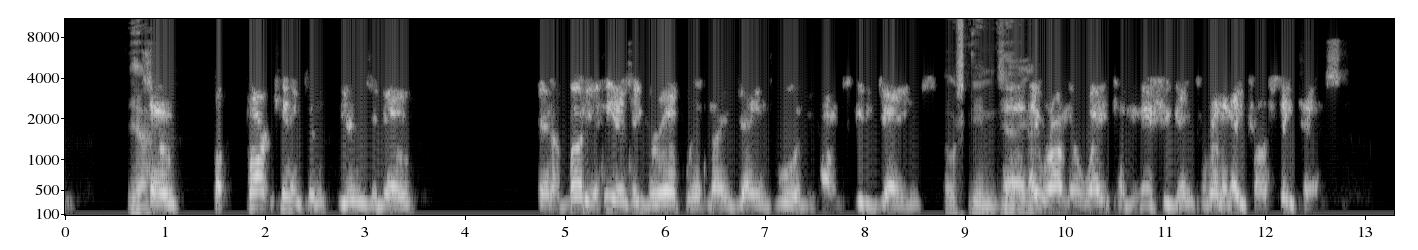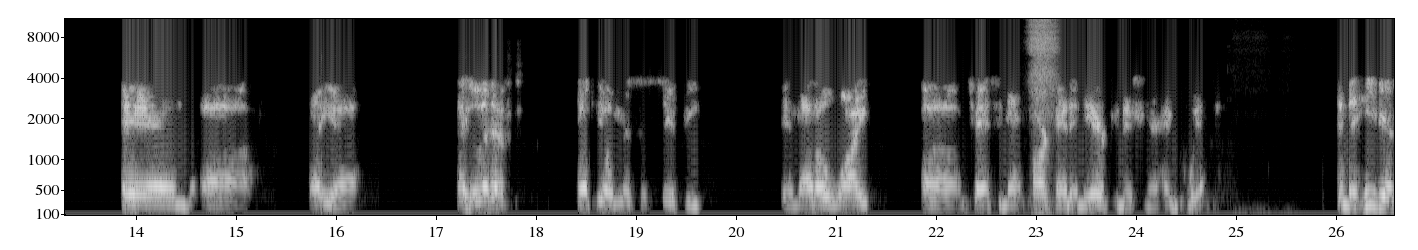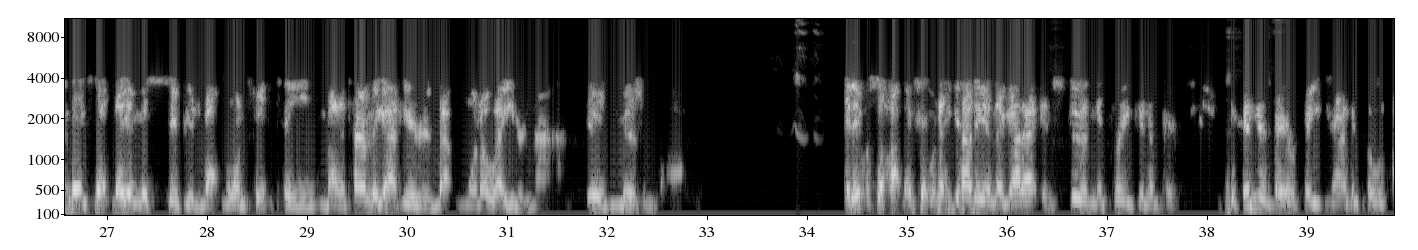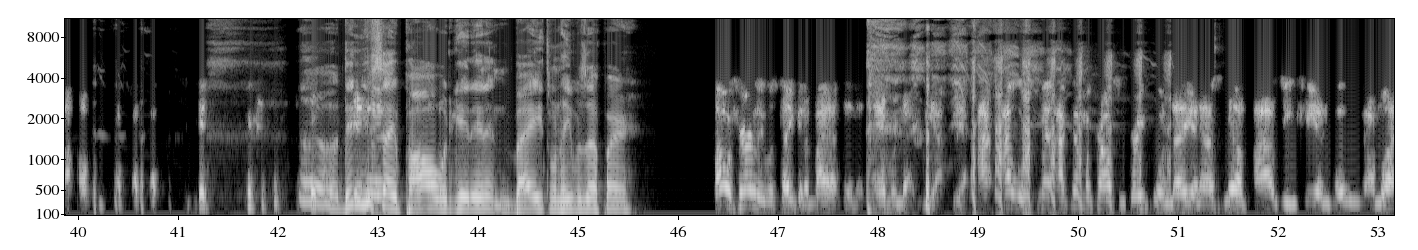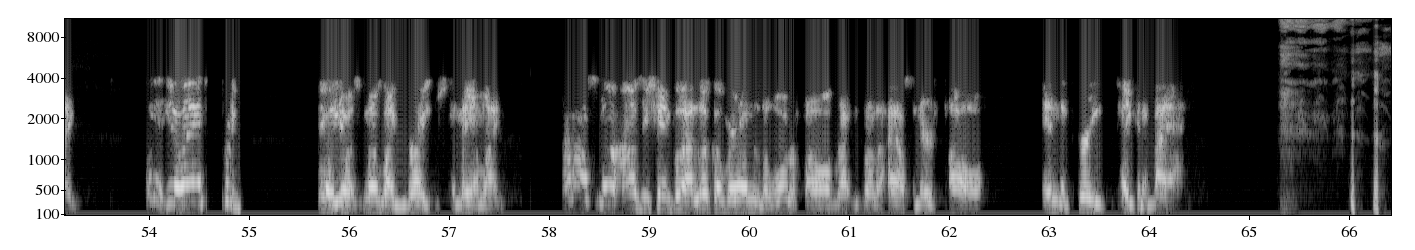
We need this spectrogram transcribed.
Yeah. So Clark Kennington years ago, and a buddy of his he grew up with named James Wood. We call him Skinny James. Oh, Skinny Uh, James. they were on their way to Michigan to run an HRC test, and uh, they uh, they left Buck Hill, Mississippi, in that old white uh, chassis mount Clark had, and the air conditioner had quit. And the heat index that day in Mississippi is about 115. By the time they got here, it was about 108 or 9. It was miserable. And it was so hot. They said when they got in, they got out and stood in the creek in their bare, in their bare feet trying to cool off. Oh, didn't you say Paul would get in it and bathe when he was up there? Paul Shirley was taking a bath in it every day. Yeah, yeah. I, I was I come across the creek one day and I smelled Ozzy shampoo. I'm like, what, you know, that's pretty. You know, you know, it smells like grapes to me. I'm like, I don't smell Ozzy shampoo. I look over under the waterfall right in front of the house, and there's Paul in the creek taking a bath.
